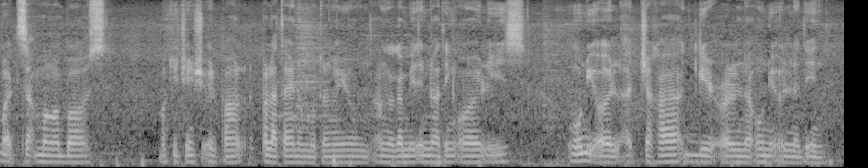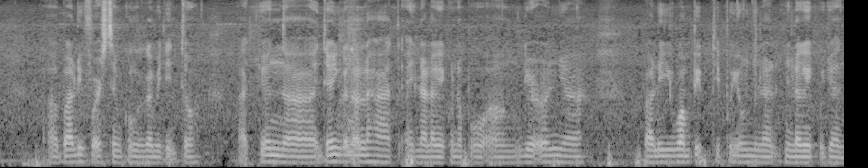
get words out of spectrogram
What's up mga boss? Mag-change oil pa, pala tayo ng motor ngayon. Ang gagamitin nating oil is uni oil at saka gear oil na uni oil na din. Ah, bali first time kong gagamitin to. At yun na uh, ko na lahat ay lalagay ko na po ang gear oil niya. Bali 150 po yung nila- nilagay ko dyan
